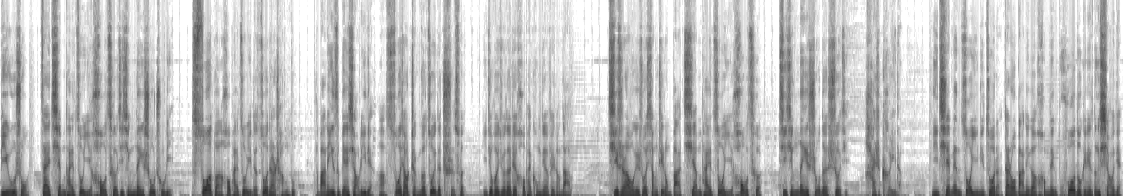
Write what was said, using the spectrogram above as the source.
比如说在前排座椅后侧进行内收处理，缩短后排座椅的坐垫长度，它把那椅子变小了一点啊，缩小整个座椅的尺寸，你就会觉得这后排空间非常大了。其实啊，我跟你说，像这种把前排座椅后侧进行内收的设计还是可以的。你前面座椅你坐着，但是我把那个后面那个坡度给你弄小一点，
